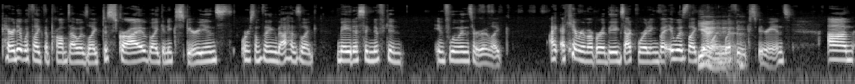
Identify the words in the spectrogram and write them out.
paired it with like the prompt. I was like, describe like an experience or something that has like made a significant influence or like I, I can't remember the exact wording, but it was like Yeah, the one yeah, with the experience. Um,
